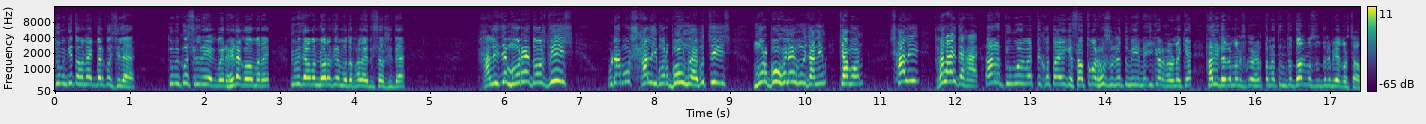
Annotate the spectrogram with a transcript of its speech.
তুমি কি তখন একবার কইছিলা? তুমি কইছিলে নি একবার? হেডা কো আমারে। তুমি যে আমার নরকের মধ্যে ফালাই দিছাও সিধা। খালি যে মোরে দোষ দিস ওটা মোর শালি মোর বউ নয় বুঝছিস? মোর বউ হলে মুই জানিম কেমন। শালি ফেলাই দেখায়। আরে তুমি ওই বাড়িতে কথা গেছা? তোমার হসুরে তুমি ই করার হারো নাকি হালি ডারে মানুষ করে হারতা না তুমি তো দশ বছর ধরে বিয়ে করছাও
